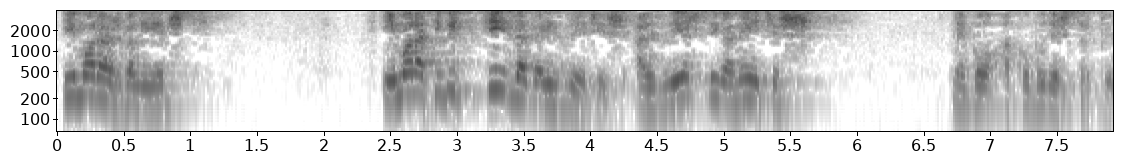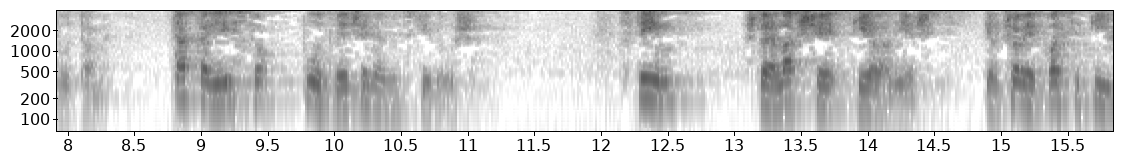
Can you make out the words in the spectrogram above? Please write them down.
Ti moraš ga liječiti. I mora ti biti cilj da ga izliječiš. A izliječiti ga nećeš nego ako budeš strpljiv u tome. Takav je isto put liječenja ljudskih duša. S tim što je lakše tijela liječiti. Jer čovjek osjeti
